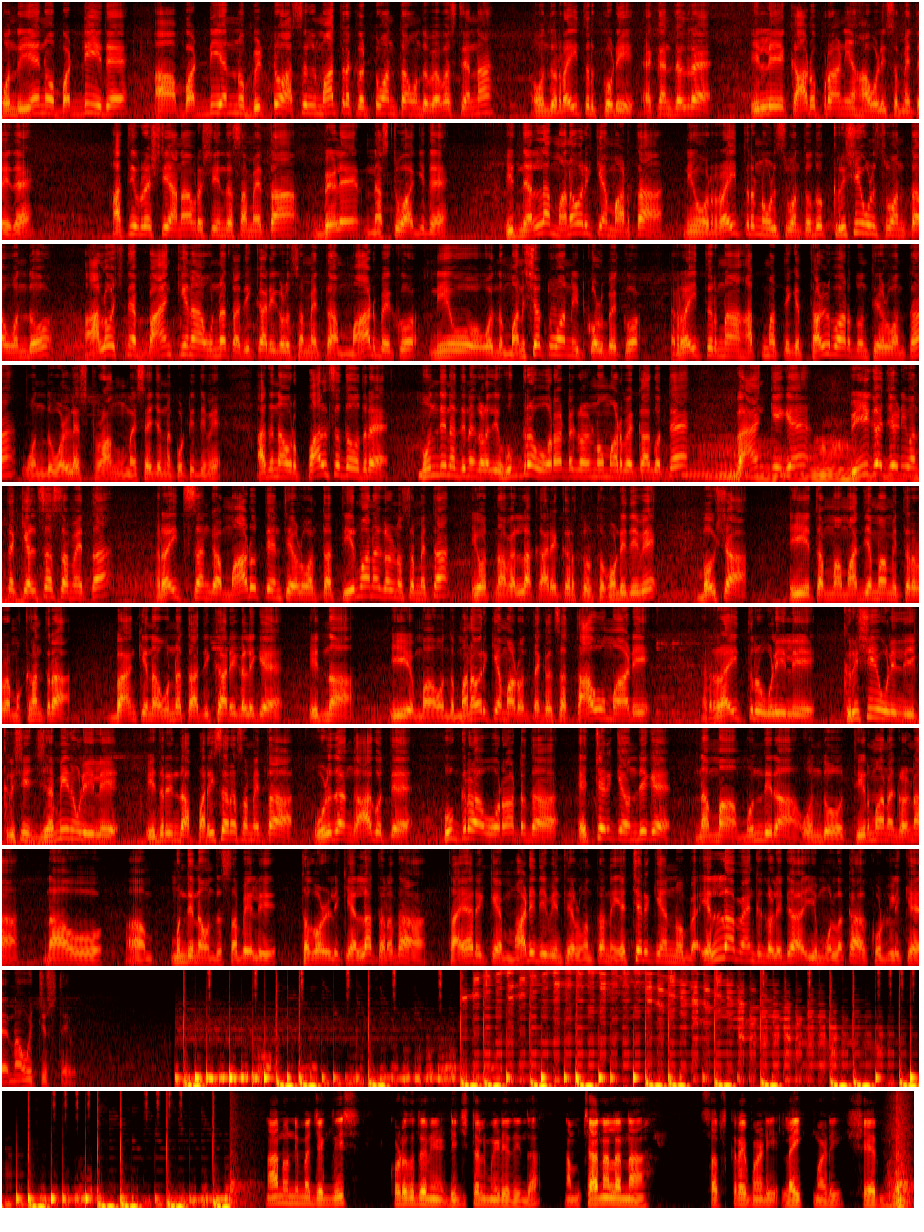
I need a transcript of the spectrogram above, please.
ಒಂದು ಏನು ಬಡ್ಡಿ ಇದೆ. ಆ ಬಡ್ಡಿಯನ್ನು ಬಿಟ್ಟು ಅಸಲು ಮಾತ್ರ ಕಟ್ಟುವಂಥ ಒಂದು ವ್ಯವಸ್ಥೆಯನ್ನು ಒಂದು ರೈತರಿಗೆ ಕೊಡಿ. ಯಾಕಂತೇಳಿದ್ರೆ ಇಲ್ಲಿ ಕಾಡು ಪ್ರಾಣಿ ಹಾವಳಿ ಸಮೇತ ಇದೆ. ಅತಿವೃಷ್ಟಿ, ಅನಾವೃಷ್ಟಿಯಿಂದ ಸಮೇತ ಬೆಳೆ ನಷ್ಟವಾಗಿದೆ. ಇದನ್ನೆಲ್ಲ ಮನವರಿಕೆ ಮಾಡ್ತಾ ನೀವು ರೈತರನ್ನು ಉಳಿಸುವಂಥದ್ದು, ಕೃಷಿ ಉಳಿಸುವಂಥ ಒಂದು ಆಲೋಚನೆ ಬ್ಯಾಂಕಿನ ಉನ್ನತ ಅಧಿಕಾರಿಗಳು ಸಮೇತ ಮಾಡಬೇಕು. ನೀವು ಒಂದು ಮನುಷ್ಯತ್ವವನ್ನು ಇಟ್ಕೊಳ್ಬೇಕು. ರೈತರನ್ನ ಆತ್ಮಹತ್ಯೆಗೆ ತಳ್ಳಬಾರ್ದು ಅಂತ ಹೇಳುವಂಥ ಒಂದು ಒಳ್ಳೆ ಸ್ಟ್ರಾಂಗ್ ಮೆಸೇಜನ್ನು ಕೊಟ್ಟಿದ್ದೀವಿ. ಅದನ್ನು ಅವರು ಪಾಲಿಸದೆ ಹೋದರೆ ಮುಂದಿನ ದಿನಗಳಲ್ಲಿ ಉಗ್ರ ಹೋರಾಟಗಳನ್ನು ಮಾಡಬೇಕಾಗುತ್ತೆ. ಬ್ಯಾಂಕಿಗೆ ಬೀಗ ಜಡಿಯುವಂಥ ಕೆಲಸ ಸಮೇತ ರೈತ ಸಂಘ ಮಾಡುತ್ತೆ ಅಂತ ಹೇಳುವಂಥ ತೀರ್ಮಾನಗಳನ್ನು ಸಮೇತ ಇವತ್ತು ನಾವೆಲ್ಲ ಕಾರ್ಯಕರ್ತರು ತಗೊಂಡಿದ್ದೀವಿ. ಬಹುಶಃ ಈ ತಮ್ಮ ಮಾಧ್ಯಮ ಮಿತ್ರರ ಮುಖಾಂತರ ಬ್ಯಾಂಕಿನ ಉನ್ನತ ಅಧಿಕಾರಿಗಳಿಗೆ ಇದನ್ನ ಈ ಮ ಒಂದು ಮನವರಿಕೆ ಮಾಡುವಂಥ ಕೆಲಸ ತಾವು ಮಾಡಿ ರೈತರು ಉಳಿಲಿ, ಕೃಷಿ ಉಳಿಲಿ, ಕೃಷಿ ಜಮೀನು ಉಳಿಲಿ, ಇದರಿಂದ ಪರಿಸರ ಸಮೇತ ಉಳಿದಂಗೆ ಆಗುತ್ತೆ. ಉಗ್ರ ಹೋರಾಟದ ಎಚ್ಚರಿಕೆಯೊಂದಿಗೆ ನಮ್ಮ ಮುಂದಿನ ಒಂದು ತೀರ್ಮಾನಗಳನ್ನ ನಾವು ಮುಂದಿನ ಒಂದು ಸಭೆಯಲ್ಲಿ ತಗೊಳ್ಳಿಕ್ಕೆ ಎಲ್ಲ ಥರದ ತಯಾರಿಕೆ ಮಾಡಿದ್ದೀವಿ ಅಂತ ಹೇಳುವಂಥ ಎಚ್ಚರಿಕೆಯನ್ನು ಬ್ಯಾ- ಎಲ್ಲ ಬ್ಯಾಂಕ್ಗಳಿಗೆ ಈ ಮೂಲಕ ಕೊಡಲಿಕ್ಕೆ ನಾವು ಇಚ್ಛಿಸ್ತೇವೆ. ನಾನು ನಿಮ್ಮ ಜಗದೀಶ್, ಕೊಡಗು ಧ್ವನಿ ಡಿಜಿಟಲ್ ಮೀಡಿಯಾದಿಂದ. ನಮ್ಮ ಚಾನಲನ್ನು ಸಬ್ಸ್ಕ್ರೈಬ್ ಮಾಡಿ, ಲೈಕ್ ಮಾಡಿ, ಶೇರ್ ಮಾಡಿ.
